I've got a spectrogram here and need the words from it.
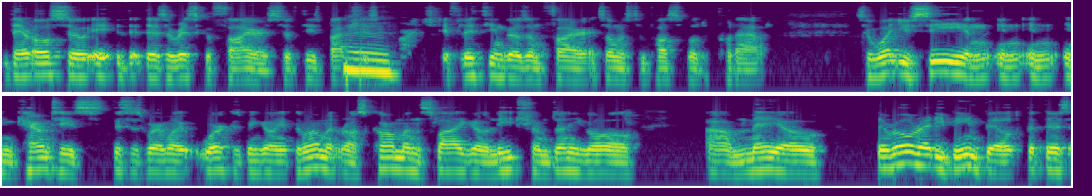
they're also it, there's a risk of fire. So if these batteries, mm. if lithium goes on fire, it's almost impossible to put out. So what you see in, in, in, in, counties, this is where my work has been going at the moment, Roscommon, Sligo, Leitrim, Donegal, um, Mayo, they're already being built, but there's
